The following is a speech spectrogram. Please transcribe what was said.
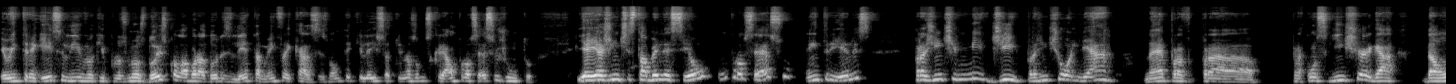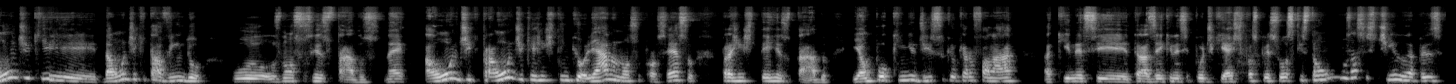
eu entreguei esse livro aqui para os meus dois colaboradores ler também. Falei, cara, vocês vão ter que ler isso aqui, nós vamos criar um processo junto. E aí a gente estabeleceu um processo entre eles para a gente medir, para a gente olhar, né, para conseguir enxergar da onde que da onde que está vindo o, os nossos resultados, né? Aonde, para onde que a gente tem que olhar no nosso processo para a gente ter resultado. E é um pouquinho disso que eu quero falar aqui nesse, trazer aqui nesse podcast para as pessoas que estão nos assistindo, né? Para eles,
